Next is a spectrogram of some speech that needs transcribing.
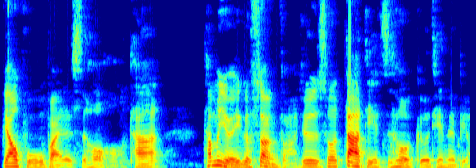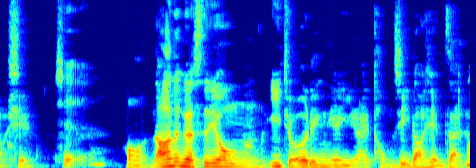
标普五百的时候，哈，他他们有一个算法，就是说大跌之后隔天的表现是哦，然后那个是用一九二零年以来统计到现在的，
